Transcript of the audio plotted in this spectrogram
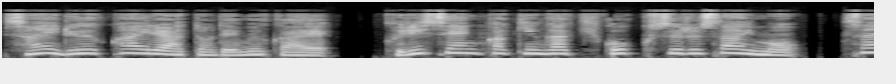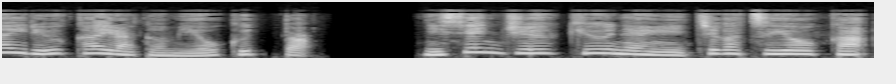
蔡劉カイラと出迎え、クリセンカキが帰国する際も、蔡劉カイラと見送った。2019年1月8日、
